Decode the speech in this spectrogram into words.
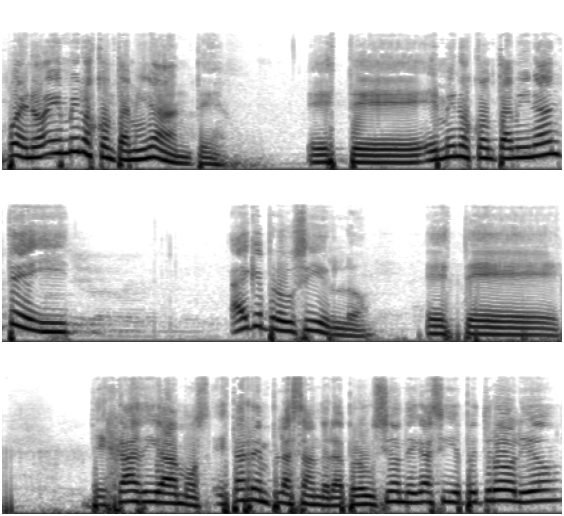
Bueno, es menos contaminante. Este, es menos contaminante y hay que producirlo. Este, dejas, digamos, estás reemplazando la producción de gas y de petróleo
